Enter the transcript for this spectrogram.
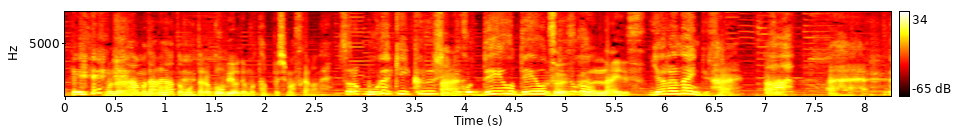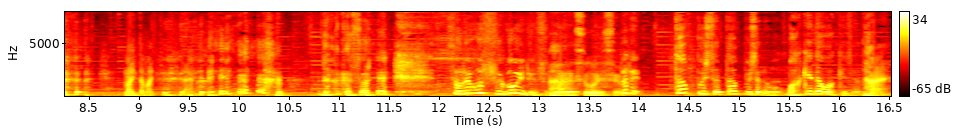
もうだもうダメだと思ったら5秒でもタップしますからね。そのもがき苦しんではいこう出よう出ようっていううのがないです。やらないんですか、はい。ああはいはいはい。参った参った。みたいなんかそれそれもすごいですね、な、はい、すごいですよ。だってタップしたらタップしたら負けなわけじゃない、はい。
